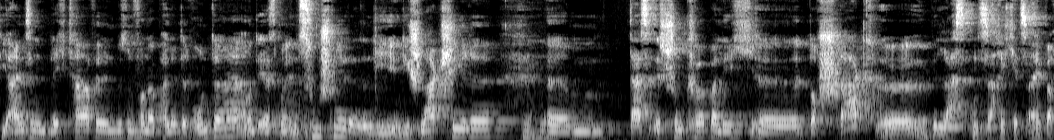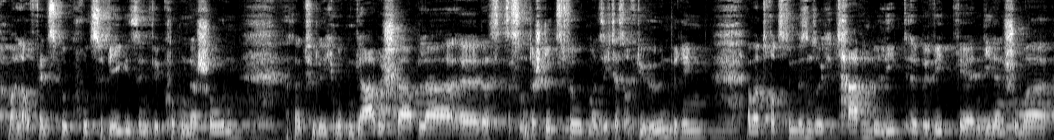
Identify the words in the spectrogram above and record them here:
Die einzelnen Blechtafeln müssen von der Palette runter und erstmal in Zuschnitt, also in die, in die Schlagschere. Mhm. Ähm, das ist schon körperlich äh, doch stark äh, belastend, sage ich jetzt einfach mal, auch wenn es nur kurze Wege sind. Wir gucken da schon, dass natürlich mit einem Gabelstapler äh, dass das unterstützt wird, man sich das auf die Höhen bringt. Aber trotzdem müssen solche Tafeln belegt, äh, bewegt werden, die dann schon mal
